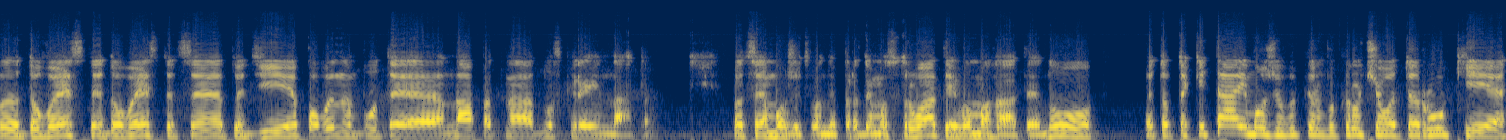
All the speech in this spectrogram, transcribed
е, довести, довести це, тоді повинен бути напад на одну з країн НАТО. Оце можуть вони продемонструвати і вимагати. Ну тобто, Китай може викр- викручувати руки,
